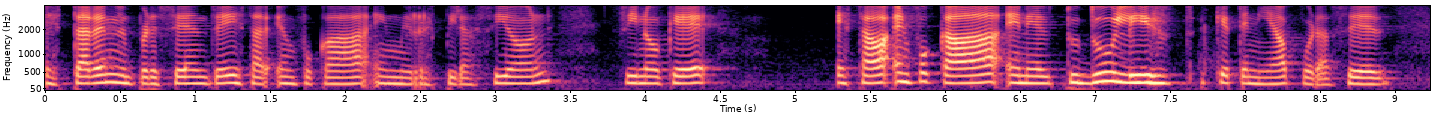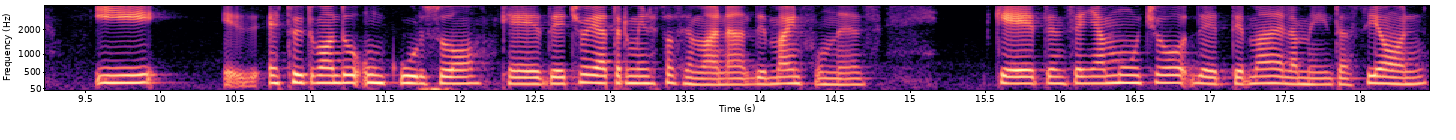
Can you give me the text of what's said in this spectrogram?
estar en el presente y estar enfocada en mi respiración, sino que estaba enfocada en el to-do list que tenía por hacer. Y eh, estoy tomando un curso que de hecho ya termino esta semana de mindfulness que te enseña mucho del tema de la meditación.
